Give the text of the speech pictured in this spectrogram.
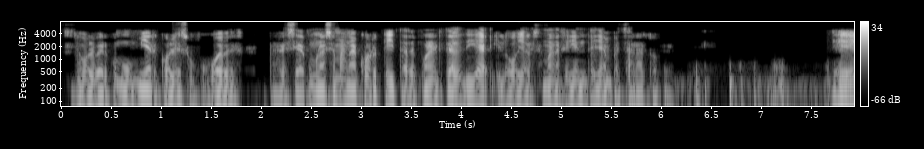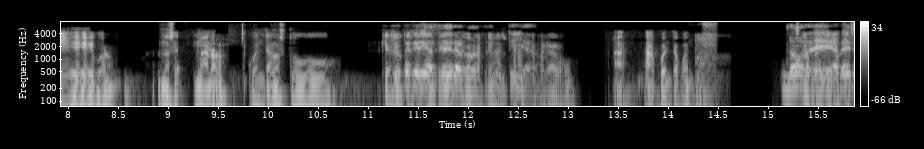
sino volver como un miércoles, un jueves para que sea como una semana cortita de ponerte al día y luego ya la semana siguiente ya empezar a tope. Eh, bueno, no sé, Manolo, cuéntanos tú qué es lo que quería hacer alguna preguntilla. Para preparar algo. Ah, ah, cuenta, cuenta. No, eh, a ver.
